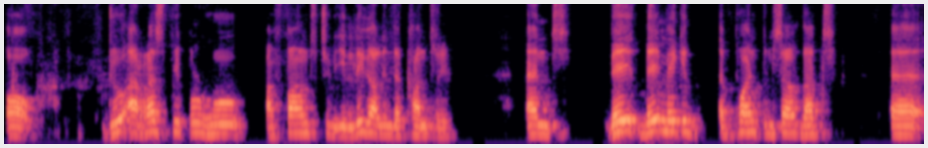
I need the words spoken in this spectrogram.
or do arrest people who are found to be illegal in the country, and they they make it a point themselves that uh,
